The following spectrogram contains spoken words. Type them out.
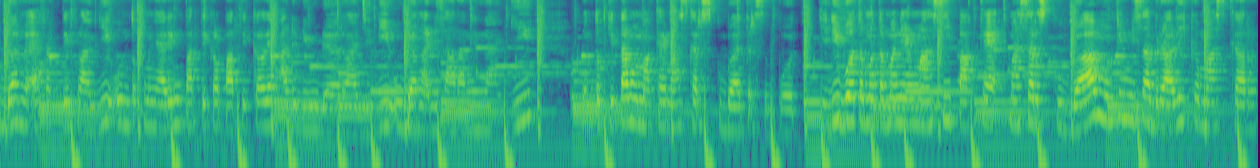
udah nggak efektif lagi untuk menyaring partikel-partikel yang ada di udara jadi udah nggak disaranin lagi untuk kita memakai masker scuba tersebut. Jadi buat teman-teman yang masih pakai masker scuba mungkin bisa beralih ke masker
